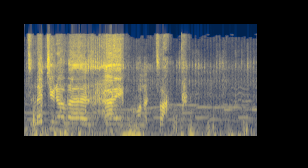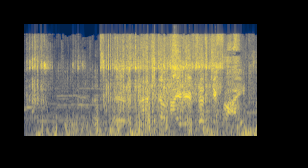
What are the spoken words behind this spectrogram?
And to let you know guys, I'm on a truck. This is uh, National Highway 55.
